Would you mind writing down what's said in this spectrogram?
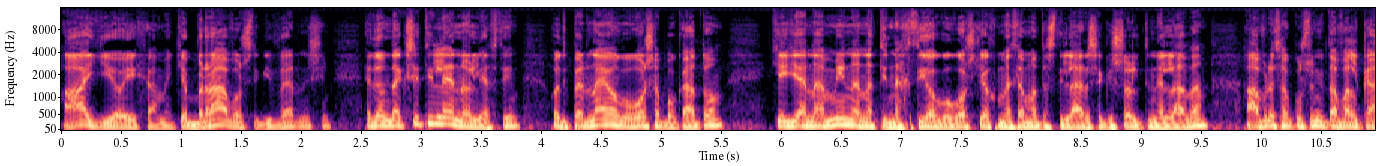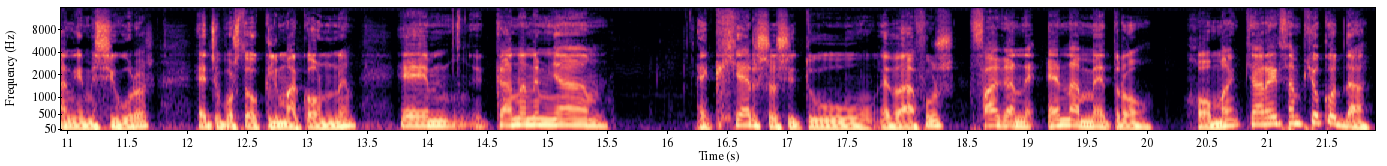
Άγιο είχαμε και μπράβο στην κυβέρνηση. Εν τω μεταξύ, τι λένε όλοι αυτοί, ότι περνάει ο αγωγός από κάτω και για να μην ανατιναχθεί ο αγωγός και έχουμε θέματα στη Λάρισα και σε όλη την Ελλάδα, αύριο θα ακουστούν και τα Βαλκάνια, είμαι σίγουρος, έτσι όπως το κλιμακώνουν. Ε, κάνανε μια εκχέρσωση του εδάφους φάγανε ένα μέτρο χώμα και άρα ήρθαν πιο κοντά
